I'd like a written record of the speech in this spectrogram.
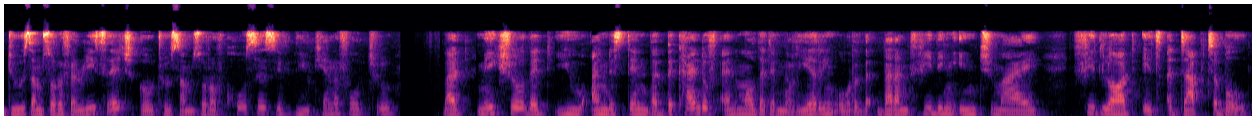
do some sort of a research, go to some sort of courses if you can afford to. But make sure that you understand that the kind of animal that I'm rearing or that I'm feeding into my feedlot is adaptable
